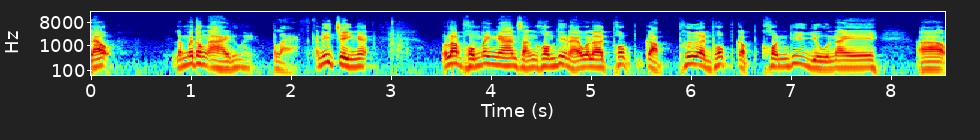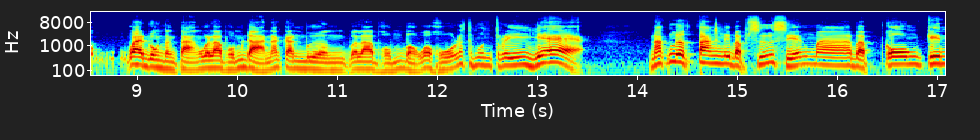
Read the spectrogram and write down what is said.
แล้วแล้วไม่ต้องอายด้วย แปลก อันนี้จริงอะ เวลาผมไปงานสังคมที่ไหนเวลาพบกับเพื่อนพบกับคนที่อยู่ในแวดวงต่างๆ เวลาผมด่านักการเมือง เวลาผมบอกว่าโหรัฐมนตรีแย่ นักเลือกตั้งนี่แบบซื้อเสียงมาแบบโกงกิน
